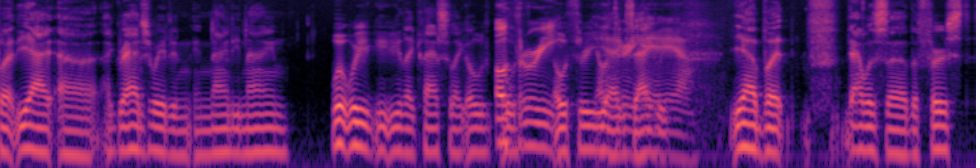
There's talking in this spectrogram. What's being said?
but yeah, uh, I graduated in, in '99. What were you, you like class of like oh Oh three. oh three? Yeah, exactly. Yeah, yeah, Yeah, but f- that was uh, the first.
